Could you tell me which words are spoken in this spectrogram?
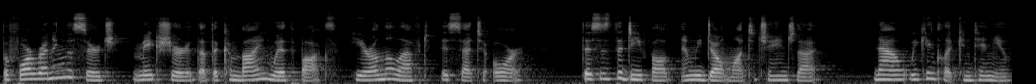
Before running the search, make sure that the Combine With box here on the left is set to OR. This is the default and we don't want to change that. Now we can click Continue.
